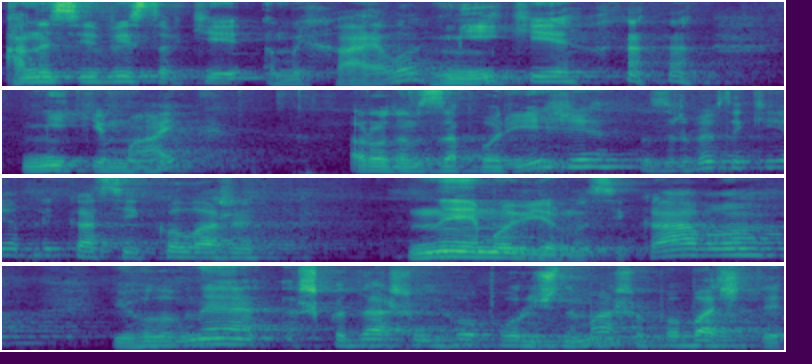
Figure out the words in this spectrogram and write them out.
А на цій виставці Михайло, Мікі, Мікі Майк, родом з Запоріжжя, зробив такі аплікації, колажі. Неймовірно цікаво. І головне, шкода, що його поруч нема, щоб побачити,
